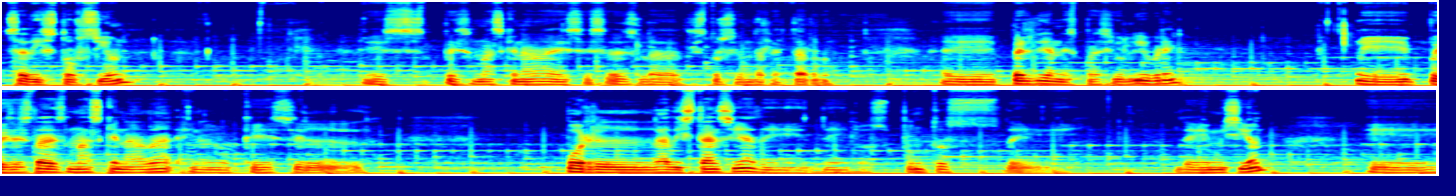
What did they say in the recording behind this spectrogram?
esa distorsión. Es pues más que nada es esa es la distorsión de retardo. Eh, pérdida en espacio libre. Pues esta es más que nada en lo que es el por la distancia de los puntos de de emisión eh,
